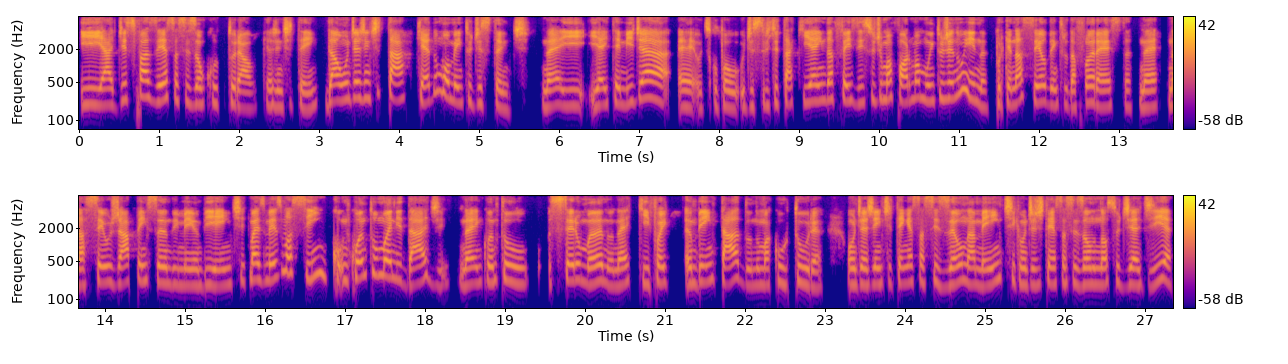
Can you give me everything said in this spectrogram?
e a desfazer essa cisão cultural que a gente tem, da onde a gente está, que é do momento distante. Né? E, e a IT Media, é, desculpa, o Distrito Itaqui ainda fez isso de uma forma muito genuína, porque nasceu dentro da floresta, né? Nasceu já pensando em meio ambiente, mas mesmo assim, enquanto humanidade, né? Enquanto ser humano, né? Que foi ambientado numa cultura onde a gente tem essa cisão na mente, onde a gente tem essa cisão no nosso dia a dia,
